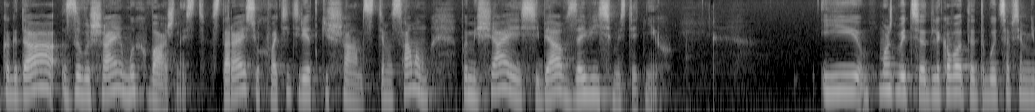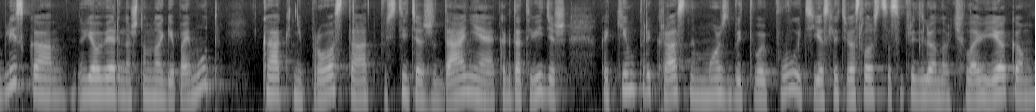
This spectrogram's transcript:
когда завышаем их важность, стараясь ухватить редкий шанс, тем самым помещая себя в зависимость от них. И, может быть, для кого-то это будет совсем не близко, но я уверена, что многие поймут, как непросто отпустить ожидания, когда ты видишь, каким прекрасным может быть твой путь, если у тебя сложится с определенным человеком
